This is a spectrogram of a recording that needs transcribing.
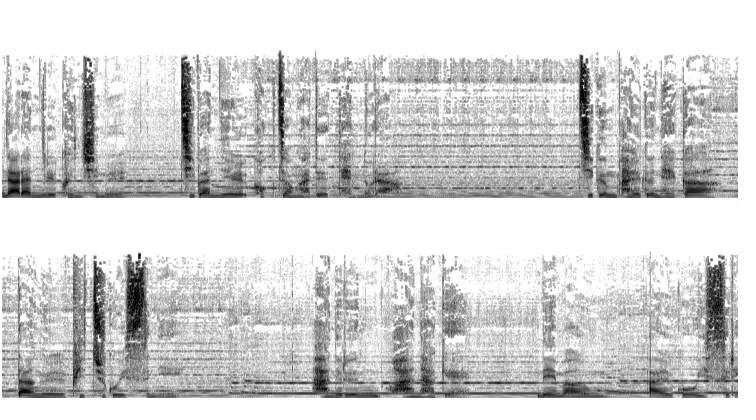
나랏일 근심을 집안일 걱정하듯 했노라. 지금 밝은 해가 땅을 비추고 있으니 하늘은 환하게 내 마음 알고 있으리.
